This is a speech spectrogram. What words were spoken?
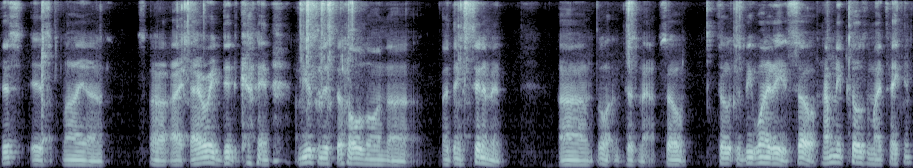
this is my. Uh, uh, I, I already did cayenne. I'm using this to hold on. Uh, I think cinnamon. Um, well, it doesn't matter. So, so it would be one of these. So, how many pills am I taking?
